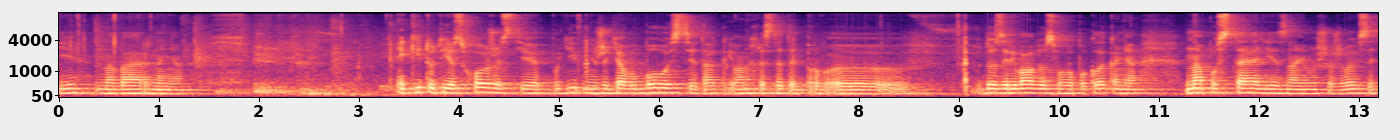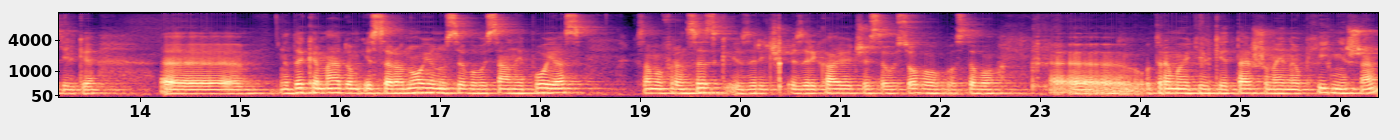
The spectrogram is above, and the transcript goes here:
і навернення. Які тут є схожості, подібні життя в убогості, так Іван Хреститель е, дозрівав до свого покликання на пустелі. Знаємо, що живився тільки е, диким медом і сираною, носив волосяний пояс. Саме Франциск, зрікаючися усього, властиво е, отримує тільки те, що найнеобхідніше.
